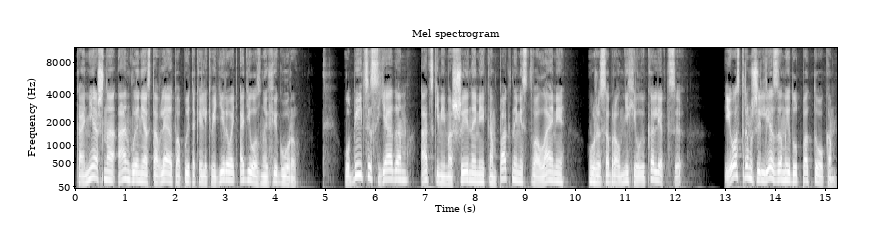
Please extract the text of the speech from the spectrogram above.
Конечно, англы не оставляют попыток ликвидировать одиозную фигуру. Убийцы с ядом, адскими машинами, компактными стволами уже собрал нехилую коллекцию. И острым железом идут потоком.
